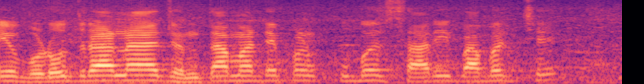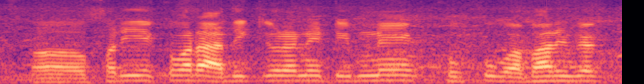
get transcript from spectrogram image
એ વડોદરાના જનતા માટે પણ ખૂબ જ સારી બાબત છે. ફરી એકવાર આદિક્યુરાની ટીમને ખૂબ ખૂબ આભાર વ્યક્ત કરી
